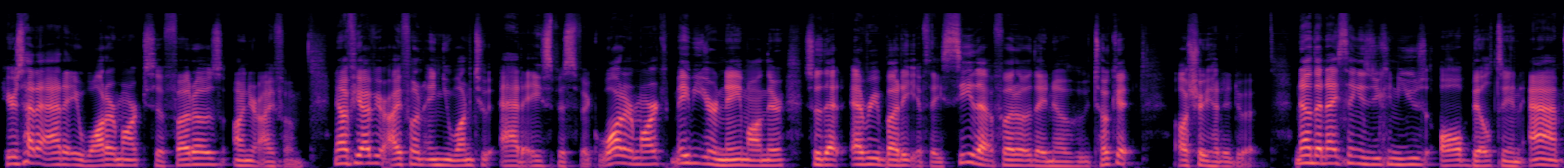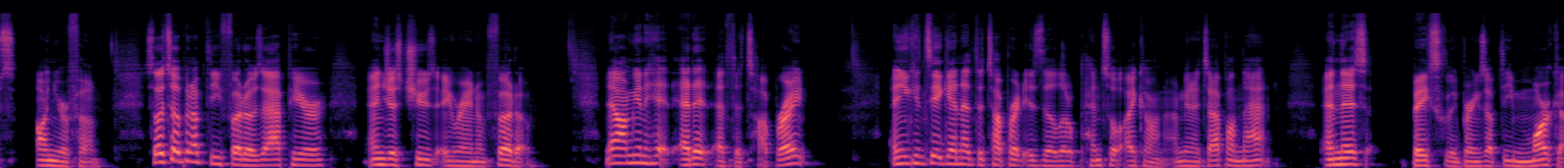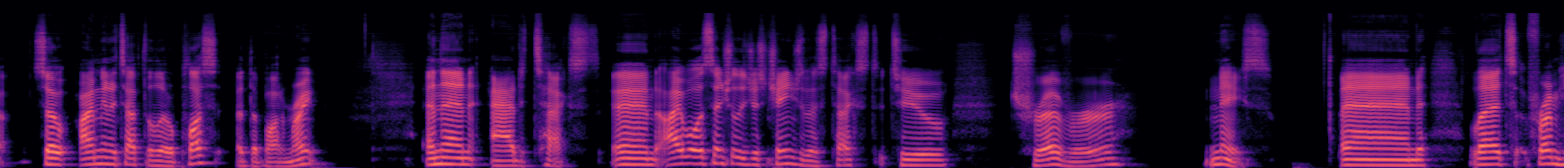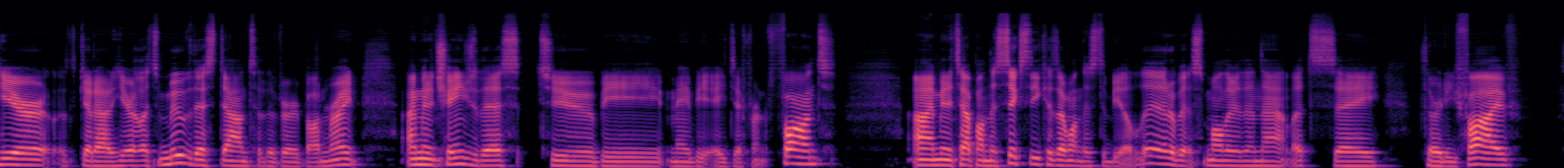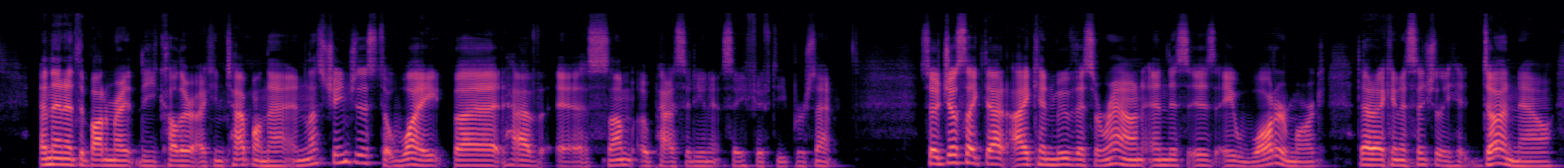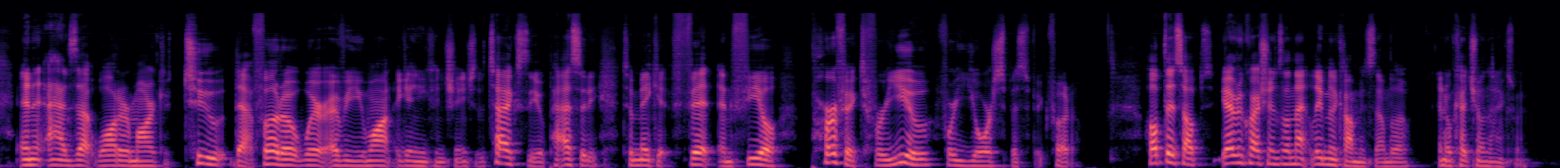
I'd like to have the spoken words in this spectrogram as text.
Here's how to add a watermark to photos on your iPhone. Now, if you have your iPhone and you wanted to add a specific watermark, maybe your name on there so that everybody, if they see that photo, they know who took it, I'll show you how to do it. Now, the nice thing is you can use all built-in apps on your phone. So let's open up the Photos app here and just choose a random photo. Now I'm gonna hit edit at the top right. And you can see again at the top right is the little pencil icon. I'm gonna tap on that. And this basically brings up the markup. So I'm going to tap the little plus at the bottom right and then add text. And I will essentially just change this text to Trevor Nace. And let's, from here, let's get out of here. Let's move this down to the very bottom right. I'm going to change this to be maybe a different font. I'm going to tap on the 60 because I want this to be a little bit smaller than that. Let's say 35. And then at the bottom right, the color, I can tap on that. And let's change this to white, but have uh, some opacity in it, say 50%. So just like that, I can move this around and this is a watermark that I can essentially hit done now and it adds that watermark to that photo wherever you want. Again, you can change the text, the opacity to make it fit and feel perfect for you for your specific photo. Hope this helps. If you have any questions on that, leave them in the comments down below and I'll catch you on the next one.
